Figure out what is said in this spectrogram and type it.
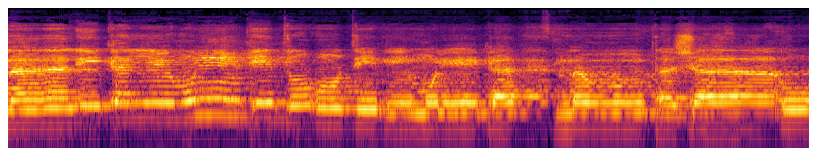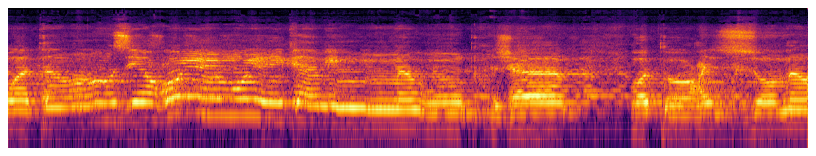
মালিকাল মুলকি তুতিল মুলকা মান তাশাউ ওয়া তানজিউল মুলকা মিম্মান وتعز من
